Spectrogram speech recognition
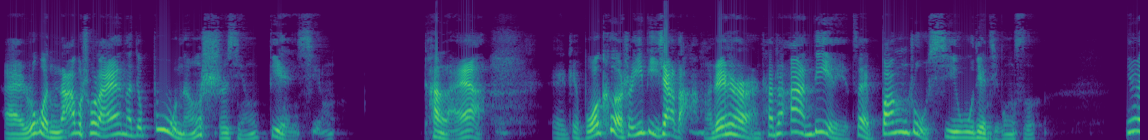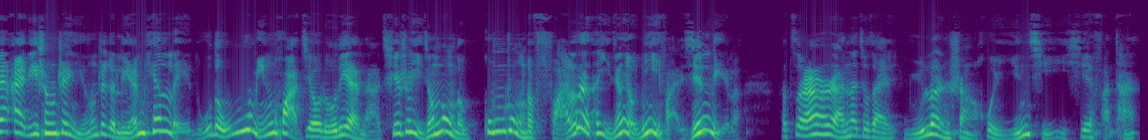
哎，如果你拿不出来，那就不能实行电刑。看来啊，哎，这伯克是一地下党啊！这是他这暗地里在帮助西屋电器公司，因为爱迪生阵营这个连篇累牍的污名化交流电呢，其实已经弄得公众他烦了，他已经有逆反心理了，他自然而然呢就在舆论上会引起一些反弹。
